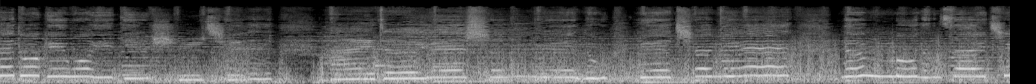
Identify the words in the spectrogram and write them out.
再多给我一点时间，爱的越深越浓越缠绵，能不能再见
